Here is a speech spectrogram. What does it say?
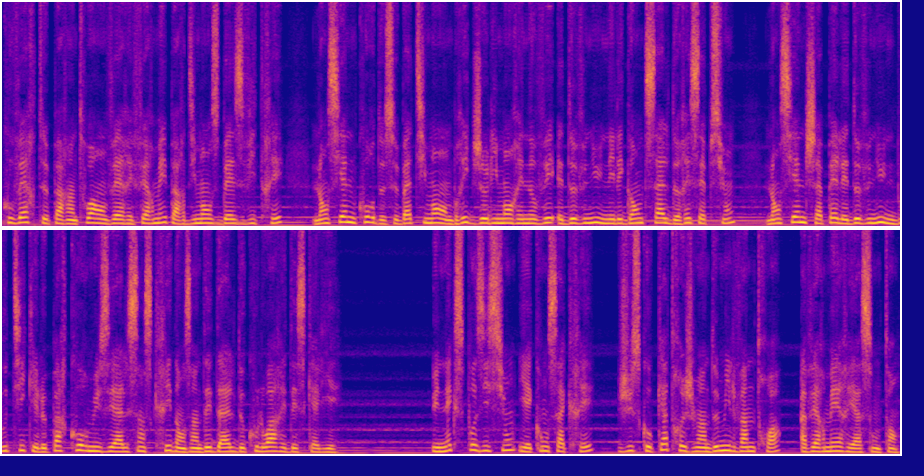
couverte par un toit en verre et fermée par d'immenses baies vitrées, l'ancienne cour de ce bâtiment en briques joliment rénové est devenue une élégante salle de réception, l'ancienne chapelle est devenue une boutique et le parcours muséal s'inscrit dans un dédale de couloirs et d'escaliers. Une exposition y est consacrée, jusqu'au 4 juin 2023, à Vermeer et à son temps.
